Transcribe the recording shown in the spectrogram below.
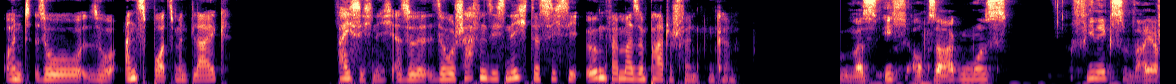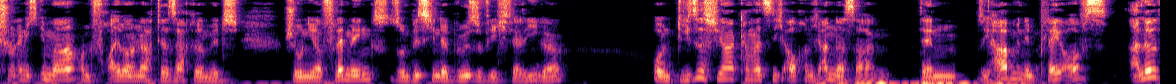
Und so, so unsportsmanlike, weiß ich nicht. Also so schaffen sie es nicht, dass ich sie irgendwann mal sympathisch finden kann. Was ich auch sagen muss, Phoenix war ja schon eigentlich immer und vor allem nach der Sache mit Junior Flemings so ein bisschen der Bösewicht der Liga. Und dieses Jahr kann man es nicht auch nicht anders sagen. Denn sie haben in den Playoffs alle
